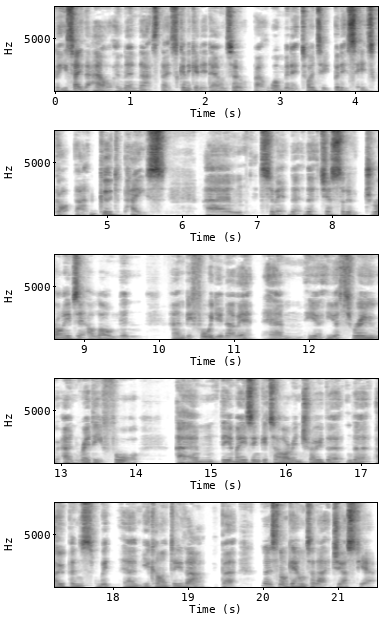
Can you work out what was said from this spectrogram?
but you take that out, and then that's that's going to get it down to about one minute twenty. But it's it's got that good pace um, to it that that just sort of drives it along, and and before you know it, um, you're, you're through and ready for um, the amazing guitar intro that that opens with um, "You Can't Do That." But let's not get onto that just yet.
